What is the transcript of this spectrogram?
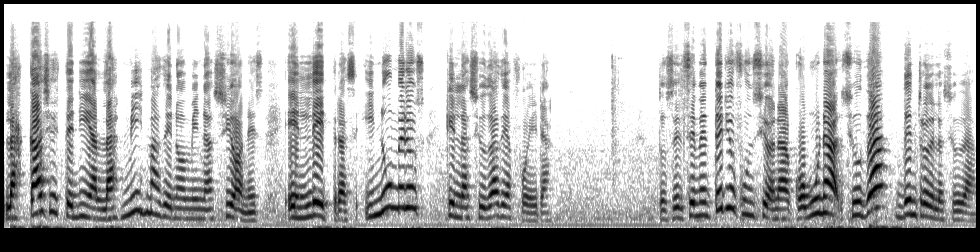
las calles tenían las mismas denominaciones en letras y números que en la ciudad de afuera. Entonces el cementerio funciona como una ciudad dentro de la ciudad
